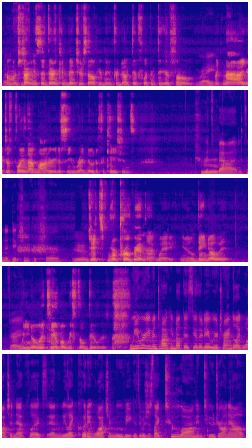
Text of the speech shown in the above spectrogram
That's how much time you sit there and convince yourself you're being productive flipping through your phone. Right. Like, nah, you're just playing that lottery to see red notifications. True. It's bad. It's an addiction for sure. Yeah. It's we're programmed that way. You know, mm-hmm. they know it. Right. We know it too, but we still do it. we were even talking about this the other day. We were trying to like watch a Netflix and we like couldn't watch a movie because it was just like too long and too drawn out.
